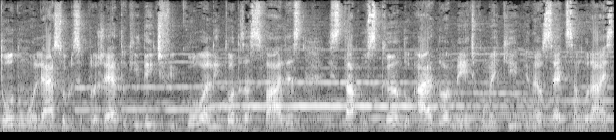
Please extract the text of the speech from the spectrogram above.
todo um olhar sobre esse projeto, que identificou ali todas as falhas, está buscando arduamente como equipe, né, os Sete Samurais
